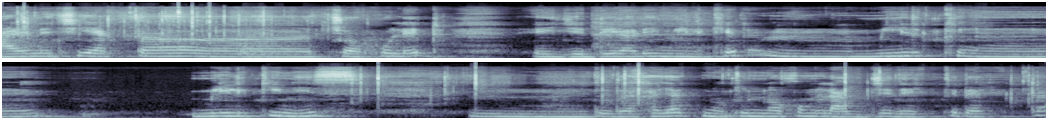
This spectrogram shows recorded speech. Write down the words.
আর এনেছি একটা চকোলেট এই যে ডেয়ারি মিল্কের মিল্ক মিল্কিনিস তো দেখা যাক নতুন রকম লাগছে দেখতে প্যাকেটটা।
